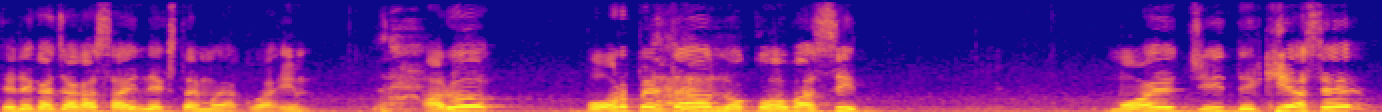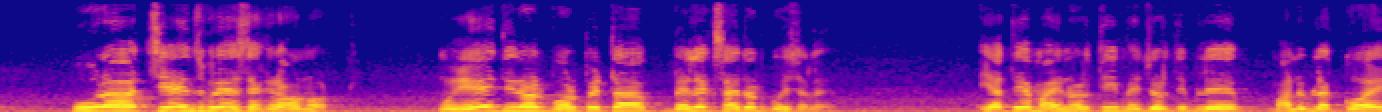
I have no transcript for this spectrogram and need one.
তেনেকুৱা জেগা চাই নেক্সট টাইম মই আকৌ আহিম। আৰু বৰপেটা লোকসভা চিট মই যি দেখি আছে পূৰা চেঞ্জ হৈ আছে গ্ৰাউণ্ডত মোৰ সেই দিনত বৰপেটা বেলেগ ছাইডত গৈছিলে। ইয়াতে মাইনৰিটি মেজৰিটি বুলি মানুহবিলাক কয়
